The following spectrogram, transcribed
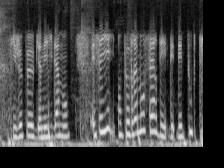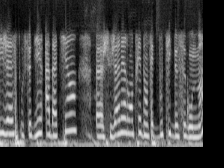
si je peux, bien évidemment. Essayez, on peut vraiment faire des, des- des tout petits gestes ou se dire, ah bah tiens, euh, je suis jamais rentrée dans cette boutique de seconde main,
